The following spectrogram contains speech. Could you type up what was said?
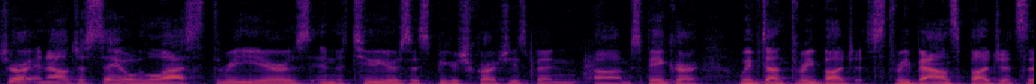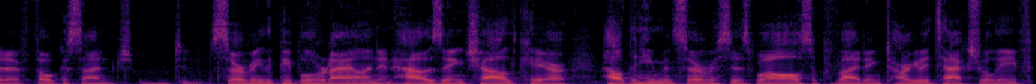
Sure, and I'll just say over the last three years, in the two years that Speaker Shekarchi has been um, Speaker, we've done three budgets, three balanced budgets that have focused on serving the people of Rhode Island in housing, childcare, health and human services, while also providing targeted tax relief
